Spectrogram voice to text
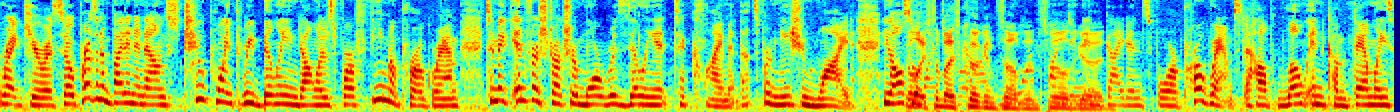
Right, Kyra. So President Biden announced $2.3 billion for a FEMA program to make infrastructure more resilient to climate. That's for nationwide. He also like somebody's cooking something. Smells good. guidance for programs to help low-income families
